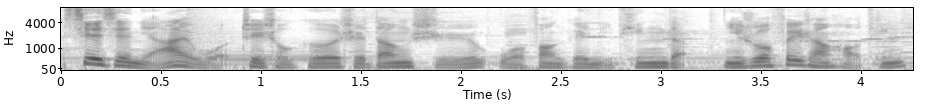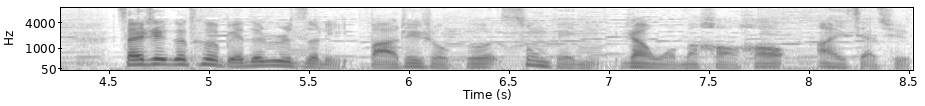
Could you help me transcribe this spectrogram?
谢谢你爱我。这首歌是当时我放给你听。的，你说非常好听，在这个特别的日子里，把这首歌送给你，让我们好好爱下去。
